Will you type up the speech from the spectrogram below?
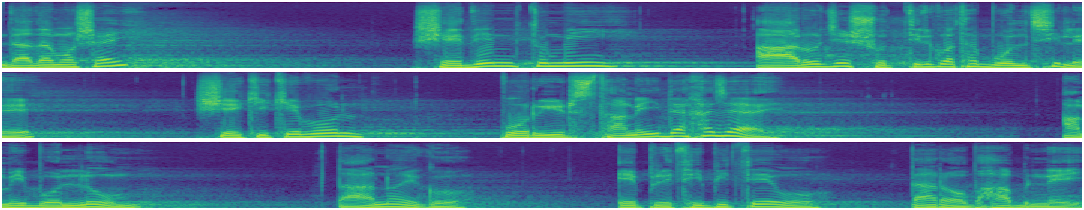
দাদামশাই, সেদিন তুমি আরও যে সত্যির কথা বলছিলে, সে কি কেবল পরীর স্থানেই দেখা যায়? আমি বললুম, তা নয় গো, এ পৃথিবীতেও তার অভাব নেই।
